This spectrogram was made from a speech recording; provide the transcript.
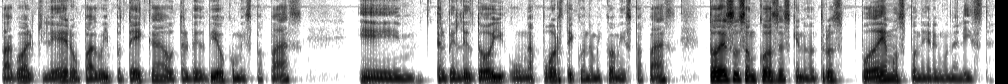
Pago alquiler o pago hipoteca, o tal vez vivo con mis papás. Em, tal vez les doy un aporte económico a mis papás. Todo eso son cosas que nosotros podemos poner en una lista.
